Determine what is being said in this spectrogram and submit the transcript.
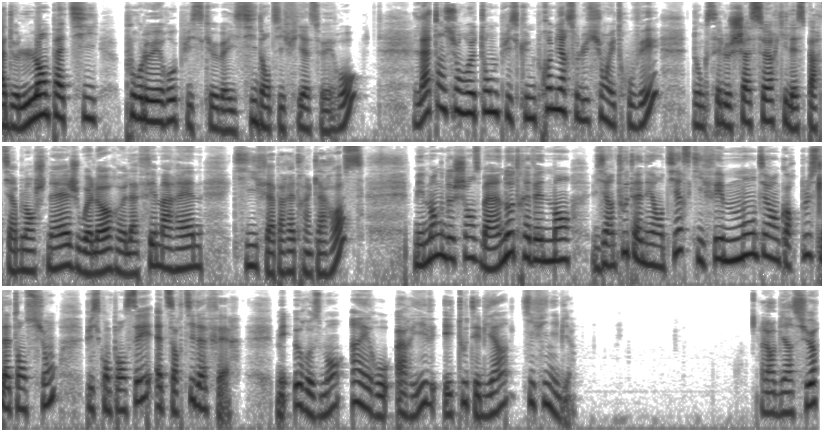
a de l'empathie pour le héros puisque ben, il s'identifie à ce héros. L'attention retombe puisqu'une première solution est trouvée. Donc c'est le chasseur qui laisse partir Blanche-Neige ou alors euh, la fée marraine qui fait apparaître un carrosse. Mais manque de chance, bah, un autre événement vient tout anéantir, ce qui fait monter encore plus la tension puisqu'on pensait être sorti d'affaire. Mais heureusement, un héros arrive et tout est bien qui finit bien. Alors bien sûr,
